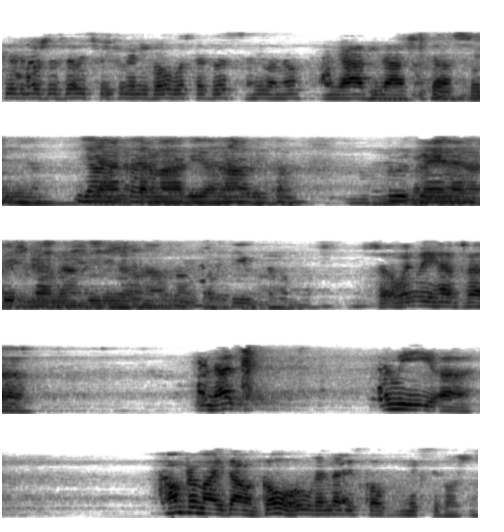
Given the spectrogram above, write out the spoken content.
pure devotional service free from any goal? What's that verse? Anyone know? Anyabhilashita Jnana karmadhyanavitam so when we have, uh, when that, when we uh, compromise our goal, then that is called mixed devotional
